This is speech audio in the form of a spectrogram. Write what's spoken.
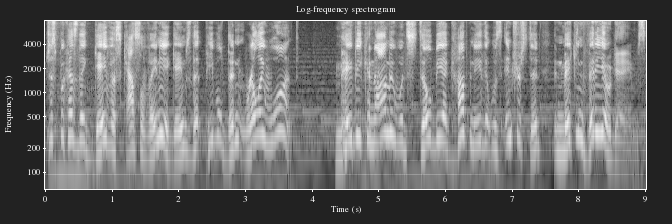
just because they gave us Castlevania games that people didn't really want maybe Konami would still be a company that was interested in making video games.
